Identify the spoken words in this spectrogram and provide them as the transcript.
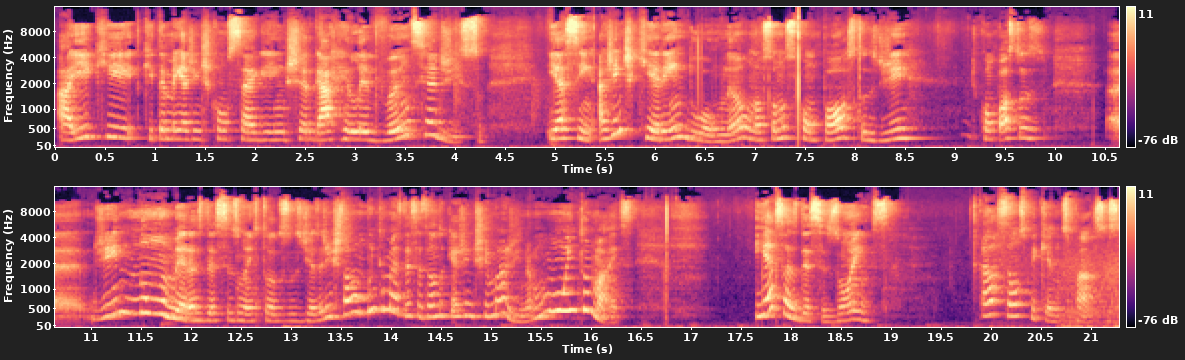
aí que, que também a gente consegue enxergar a relevância disso. E assim, a gente querendo ou não, nós somos compostos de, de compostos de inúmeras decisões todos os dias. A gente toma muito mais decisão do que a gente imagina, muito mais. E essas decisões, elas são os pequenos passos.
